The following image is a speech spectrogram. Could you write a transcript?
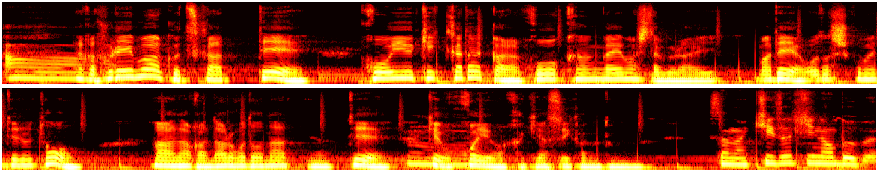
なんかフレームワーク使ってこういう結果だからこう考えましたぐらいまで落とし込めてるとああなんかなるほどなってなってうん。結構声は書きやすいかなと思います。その気づきの部分、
